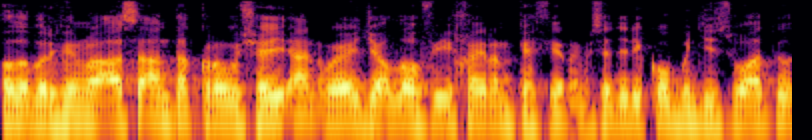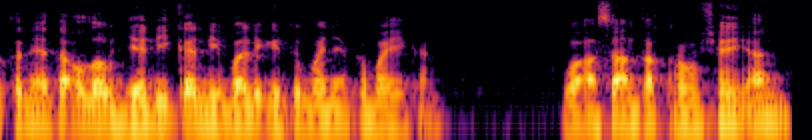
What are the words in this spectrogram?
Allah berfirman, "Asa an takrahu syai'an wa yaj'allahu fi khairan katsira." Bisa jadi kau benci sesuatu, ternyata Allah jadikan di balik itu banyak kebaikan. Wa asa an takrahu syai'an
